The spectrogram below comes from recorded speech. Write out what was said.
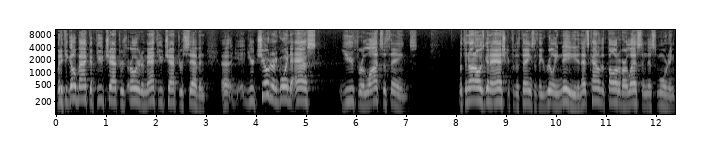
But if you go back a few chapters earlier to Matthew chapter 7, uh, your children are going to ask you for lots of things. But they're not always going to ask you for the things that they really need. And that's kind of the thought of our lesson this morning.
